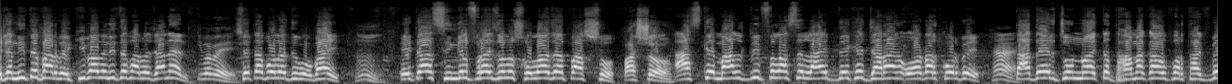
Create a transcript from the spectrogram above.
এটা নিতে পারবে কীভাবে নিতে পারবে জানেন? কীভাবে? সেটা বলে দিব ভাই। এটা সিঙ্গেল প্রাইস হলো ষোলো হাজার পাঁচশো। পাঁচশো। আজকে মাল্টিপ্লাসে লাইভ দেখে যারা অর্ডার করবে হ্যাঁ। তাদের জন্য একটা ধামাকা অফার থাকবে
